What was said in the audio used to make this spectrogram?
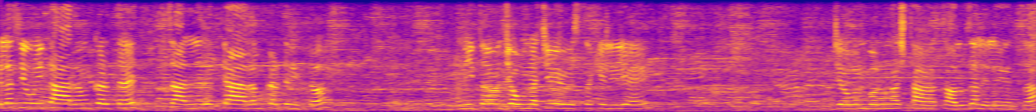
पहिलाच येऊन इथं आराम करतायत. चालणार आहेत ते आराम करतात इथं. आणि इथं जेवणाची व्यवस्था केलेली आहे. जेवण बनवून चालू झालेलं आहे यांचा.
